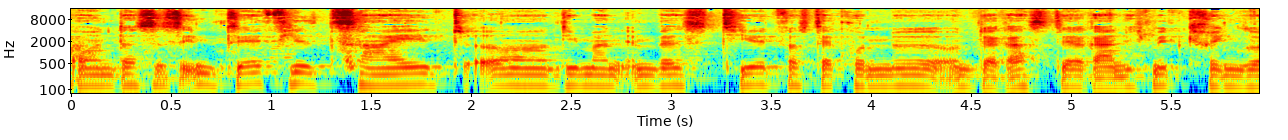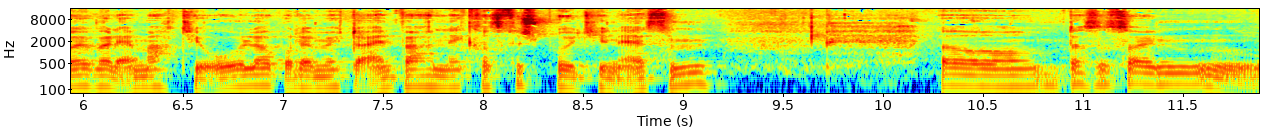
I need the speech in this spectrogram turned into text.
Und das ist eben sehr viel Zeit, äh, die man investiert, was der Kunde und der Gast ja gar nicht mitkriegen soll, weil er macht hier Urlaub oder möchte einfach ein leckeres Fischbrötchen essen. Äh, das ist ein,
